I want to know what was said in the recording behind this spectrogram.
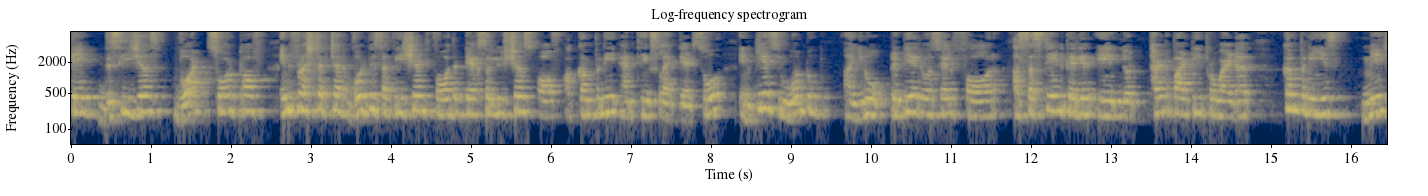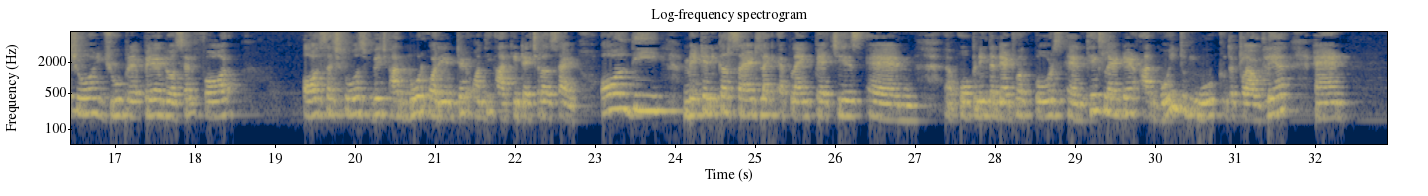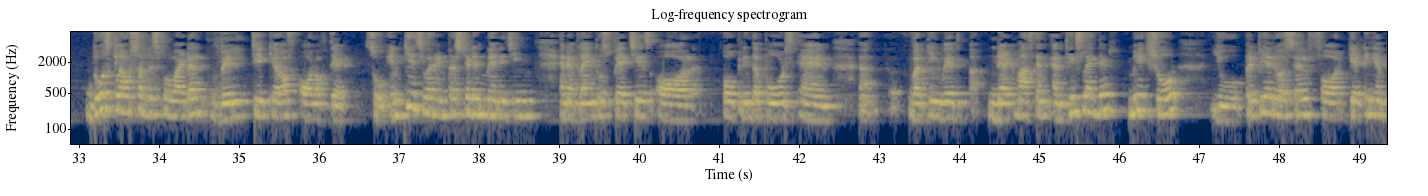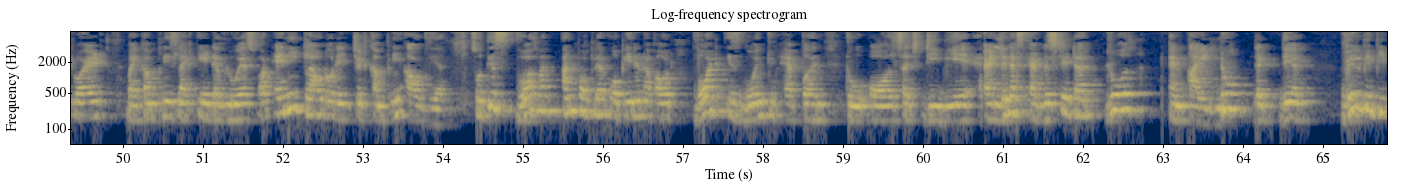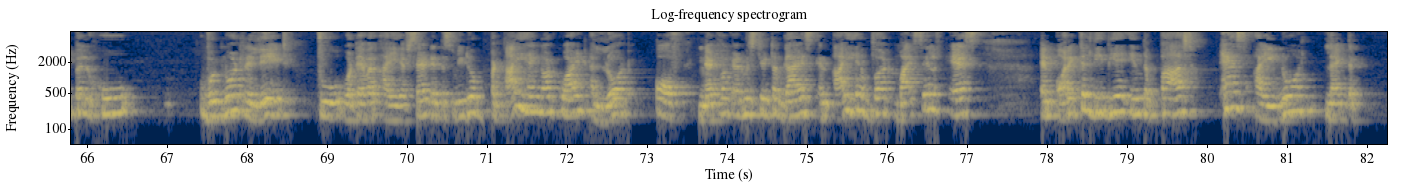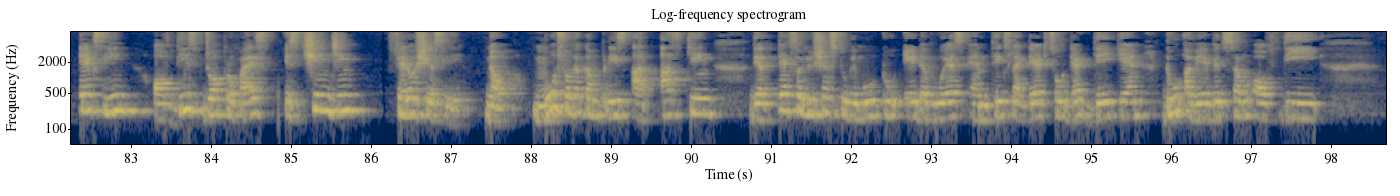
take decisions what sort of infrastructure would be sufficient for the tech solutions of a company and things like that so in case you want to uh, you know prepare yourself for a sustained career in your third party provider companies. Make sure you prepare yourself for all such roles which are more oriented on the architectural side. All the mechanical sides like applying patches and uh, opening the network ports and things like that are going to be moved to the cloud layer and those cloud service provider will take care of all of that so in case you are interested in managing and applying those patches or opening the ports and uh, working with uh, net mask and, and things like that make sure you prepare yourself for getting employed by companies like AWS or any cloud oriented company out there. So this was my unpopular opinion about what is going to happen to all such DBA and Linux administrator roles. And I know that there will be people who would not relate to whatever I have said in this video, but I hang out quite a lot of network administrator guys and I have worked myself as an Oracle DBA in the past. Hence I know like the tech scene of these job profiles is changing ferociously. Now most of the companies are asking their tech solutions to be moved to AWS and things like that so that they can do away with some of the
